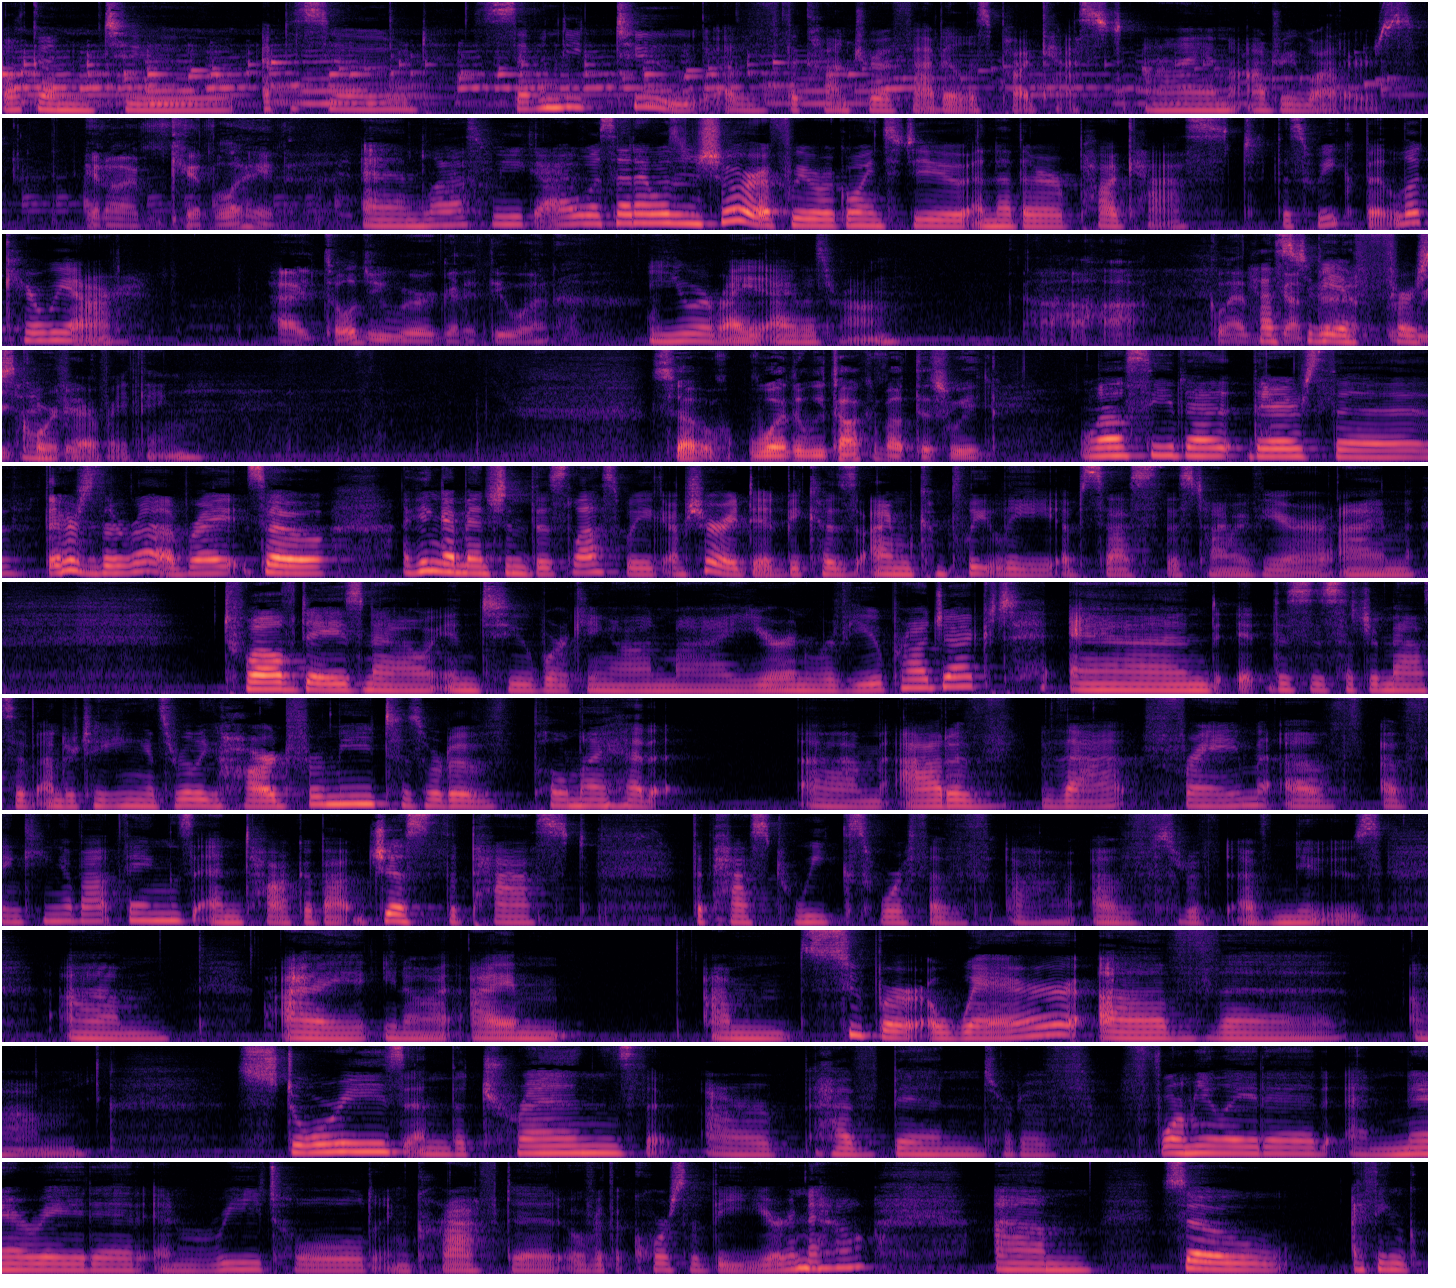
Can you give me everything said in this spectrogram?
Welcome to episode 72 of the Contrafabulists podcast. I'm Audrey Watters. And I'm Kin Lane. And last week I was said I wasn't sure if we were going to do another podcast this week, but look, here we are. I told you we were going to do one. You were right, I was wrong. Glad Has to be a first recorded. time for everything. So, what are we talk about this week? Well, see that there's the there's the rub, right? So I think I mentioned this last week. I'm sure I did because I'm completely obsessed this time of year. I'm 12 days now into working on my year in review project, and it, this is such a massive undertaking. It's really hard for me to sort of pull my head um, out of that frame of of thinking about things and talk about just the past the past week's worth of uh, of sort of of news. Um, I you know I, am I'm, I'm super aware of the um, stories and the trends that are have been sort of formulated and narrated and retold and crafted over the course of the year now. Um, so I think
